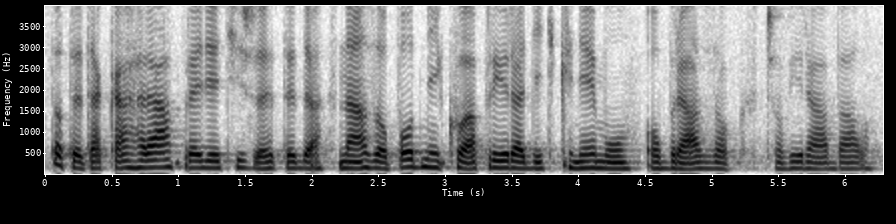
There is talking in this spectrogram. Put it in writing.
Toto je taká hra pre deti, že teda názov podniku a priradiť k nemu obrázok, čo vyrábal.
